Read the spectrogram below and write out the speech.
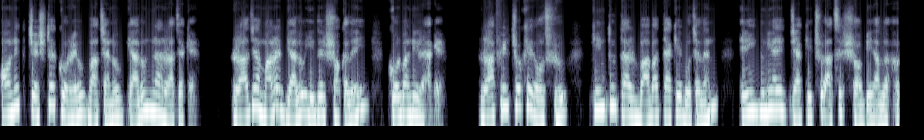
অনেক চেষ্টা করেও বাঁচানো গেল না রাজাকে। রাজা মারা গেল ঈদের সকালেই কোরবানির আগে। রাফির চোখে অশ্রু, কিন্তু তার বাবা তাকে বোঝালেন, এই দুনিয়ায় যা কিছু আছে সবই আল্লাহর।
